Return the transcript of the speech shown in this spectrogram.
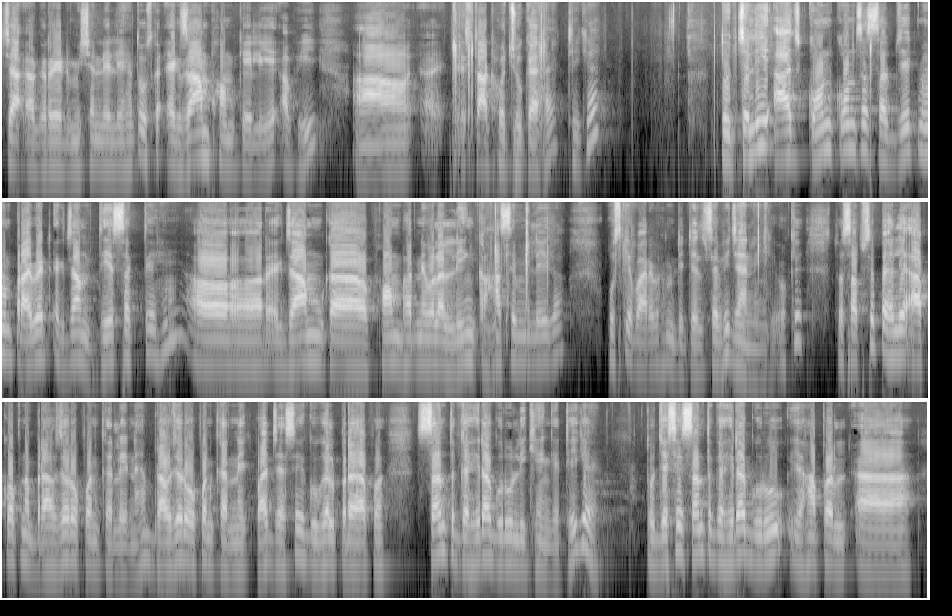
चा, अगर एडमिशन ले लिए हैं तो उसका एग्ज़ाम फॉर्म के लिए अभी स्टार्ट हो चुका है। ठीक है? तो चलिए आज कौन कौन सा सब्जेक्ट में हम प्राइवेट एग्ज़ाम दे सकते हैं और एग्ज़ाम का फॉर्म भरने वाला लिंक कहाँ से मिलेगा उसके बारे में हम डिटेल से भी जानेंगे ओके तो सबसे पहले आपको अपना ब्राउज़र ओपन कर लेना है। ब्राउज़र ओपन करने के बाद जैसे गूगल पर आप संत गहिरा गुरु लिखेंगे ठीक है? तो जैसे संत गहिरा गुरु यहाँ पर आ,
